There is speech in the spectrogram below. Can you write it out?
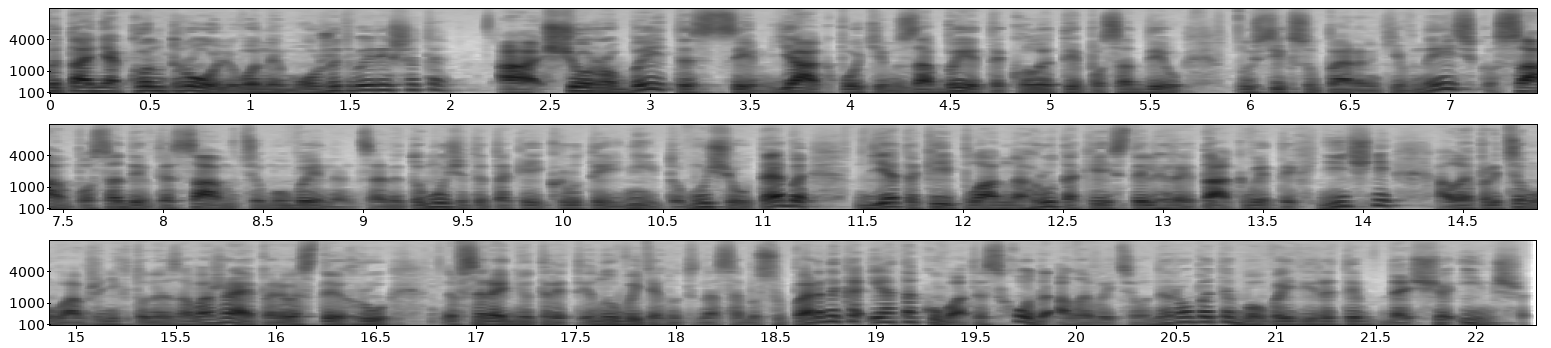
питання контролю вони можуть вирішити. А що робити з цим, як потім забити, коли ти посадив усіх суперників низько, сам посадив, ти сам в цьому винен. Це не тому, що ти такий крутий. Ні, тому що у тебе є такий план на гру, такий стиль гри. Так, ви технічні, але при цьому вам вже ніхто не заважає перевести гру в середню третину, витягнути на себе суперника і атакувати сходи. Але ви цього не робите, бо ви вірите в дещо інше.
